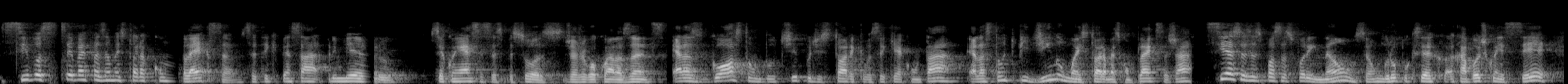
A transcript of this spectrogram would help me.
se você vai fazer uma história complexa, você tem que pensar primeiro você conhece essas pessoas? Já jogou com elas antes? Elas gostam do tipo de história que você quer contar? Elas estão te pedindo uma história mais complexa já? Se essas respostas forem não, se é um grupo que você acabou de conhecer,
